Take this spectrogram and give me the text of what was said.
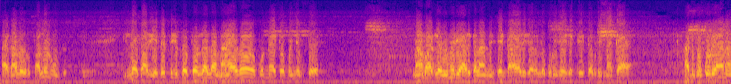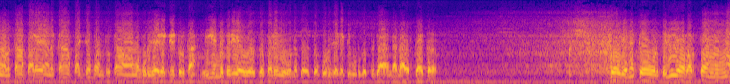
அதனால ஒரு பலன் உண்டு. இல்ல சார் எதிர்த்துக்கு இந்த தொழிலெல்லாம் நான் ஏதோ முன்னேற்றம் பண்ணிவிட்டு நான் பாட்டில் நிம்மதியா இருக்கலாம் நிச்சயம் காவேரி கரையில குடிசை கட்டிட்டு அப்படின்னாக்கா அதுக்கு குடியானவன் இருக்கான் பறையன் இருக்கான் பஞ்சமன் இருக்கான் அவன் குடிசை கட்டிட்டு இருக்கான். நீ என்ன பெரிய இந்த பதவி உனக்கு இந்த குடிசை கட்டி கொடுக்கறதுக்காக அவர் கேட்கிறார். எனக்கு ஒரு பெரிய வருத்தம் என்னன்னா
